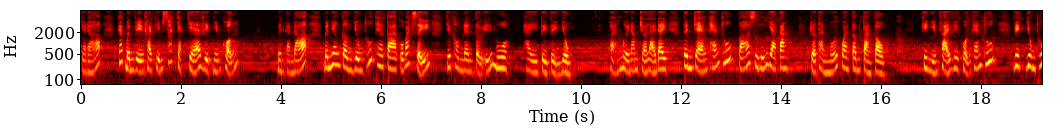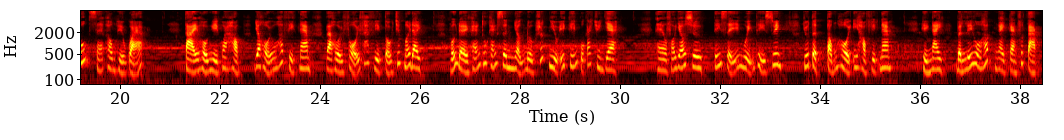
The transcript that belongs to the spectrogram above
Do đó, các bệnh viện phải kiểm soát chặt chẽ việc nhiễm khuẩn. Bên cạnh đó, bệnh nhân cần dùng thuốc theo toa của bác sĩ chứ không nên tự ý mua hay tùy tiện dùng. Khoảng 10 năm trở lại đây, tình trạng kháng thuốc có xu hướng gia tăng, trở thành mối quan tâm toàn cầu. Khi nhiễm phải vi khuẩn kháng thuốc, việc dùng thuốc sẽ không hiệu quả. Tại hội nghị khoa học do Hội hô hấp Việt Nam và Hội phổi Pháp Việt tổ chức mới đây, vấn đề kháng thuốc kháng sinh nhận được rất nhiều ý kiến của các chuyên gia. Theo Phó Giáo sư, Tiến sĩ Nguyễn Thị Xuyên, Chủ tịch Tổng hội Y học Việt Nam, hiện nay bệnh lý hô hấp ngày càng phức tạp.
